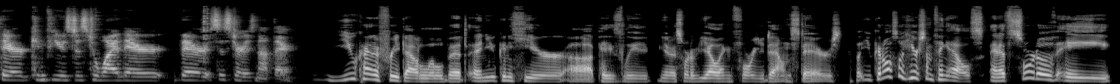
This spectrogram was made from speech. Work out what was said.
they're confused as to why their their sister is not there. you kind of freak out a little bit, and you can hear uh, Paisley, you know, sort of yelling for you downstairs. But you can also hear something else, and it's sort of a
